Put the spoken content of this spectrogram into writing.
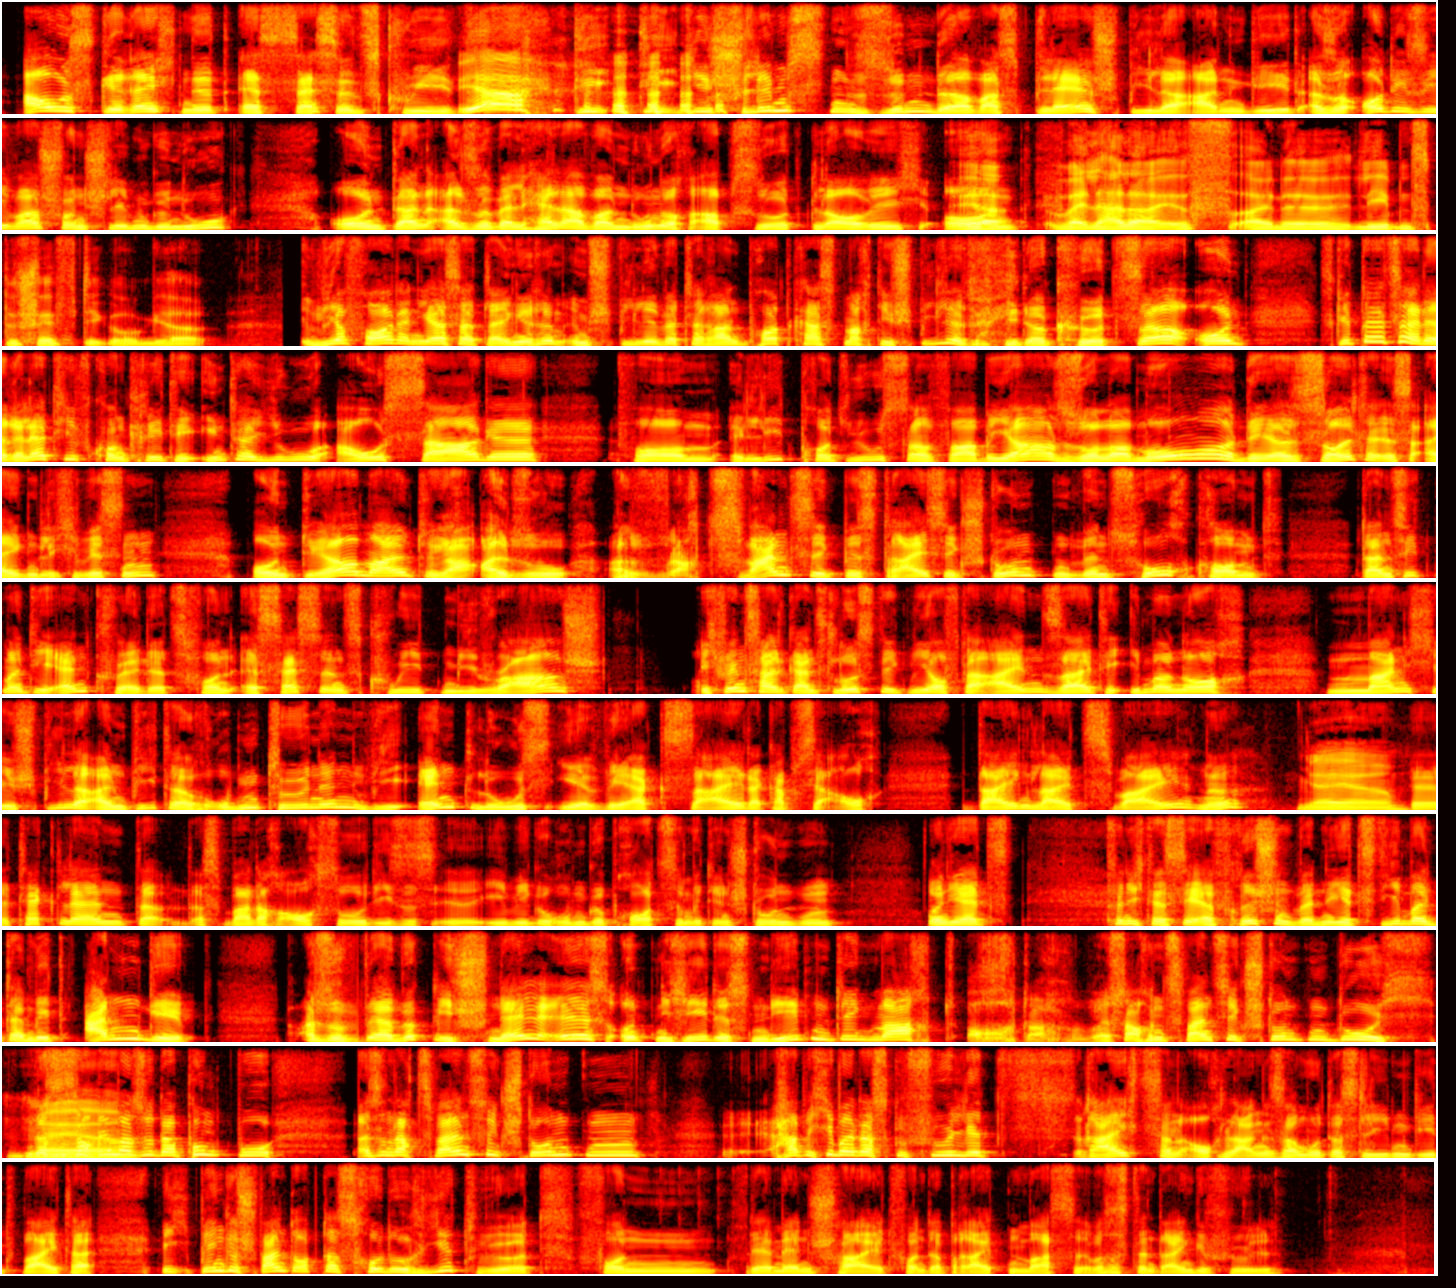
Ausgerechnet Assassin's Creed. Ja. Die, die, die schlimmsten Sünder, was Play-Spiele angeht. Also Odyssey war schon schlimm genug. Und dann also Valhalla war nur noch absurd, glaube ich. Und ja, Valhalla ist eine Lebensbeschäftigung, ja. Wir fordern ja seit längerem im Spieleveteran-Podcast, macht die Spiele wieder kürzer. Und es gibt jetzt eine relativ konkrete Interview-Aussage vom Lead-Producer Fabien Solomon, der sollte es eigentlich wissen. Und der meinte, ja, also, also nach 20 bis 30 Stunden, wenn es hochkommt, dann sieht man die Endcredits von Assassin's Creed Mirage. Ich finde es halt ganz lustig, wie auf der einen Seite immer noch manche Spieleanbieter rumtönen, wie endlos ihr Werk sei. Da gab es ja auch Dying Light 2, ne? Ja, ja. Äh, Techland, das war doch auch so dieses äh, ewige Rumgeprotze mit den Stunden. Und jetzt finde ich das sehr erfrischend, wenn jetzt jemand damit angibt, also wer wirklich schnell ist und nicht jedes Nebending macht, oh, da ist auch in 20 Stunden durch. Das naja. ist auch immer so der Punkt, wo, also nach 20 Stunden äh, habe ich immer das Gefühl, jetzt reicht es dann auch langsam und das Leben geht weiter. Ich bin gespannt, ob das honoriert wird von der Menschheit, von der breiten Masse. Was ist denn dein Gefühl?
